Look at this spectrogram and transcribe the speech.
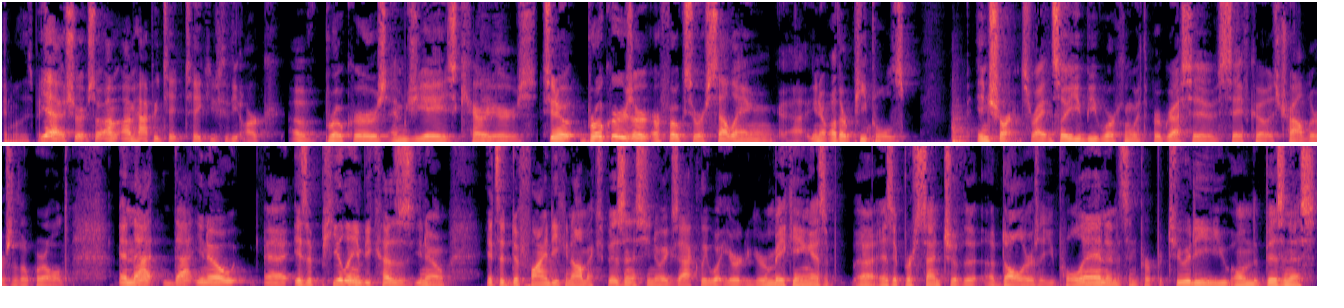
in one of the space. Yeah, sure. So I'm, I'm happy to take you through the arc of brokers, MGAs, carriers. So, you know, brokers are, are folks who are selling, uh, you know, other people's insurance, right? And so you'd be working with Progressive, Safeco's, Travelers of the world. And that, that, you know, uh, is appealing because, you know, it's a defined economics business. You know exactly what you're, you're making as a, uh, as a percentage of the, of dollars that you pull in and it's in perpetuity. You own the business.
